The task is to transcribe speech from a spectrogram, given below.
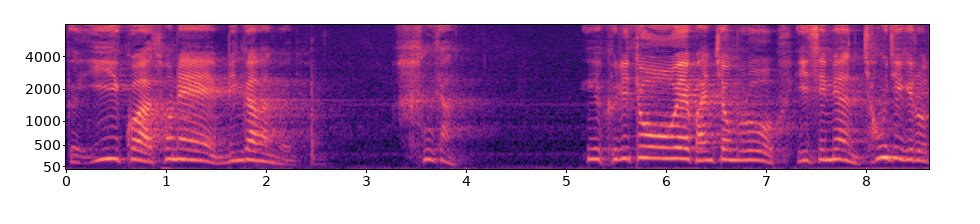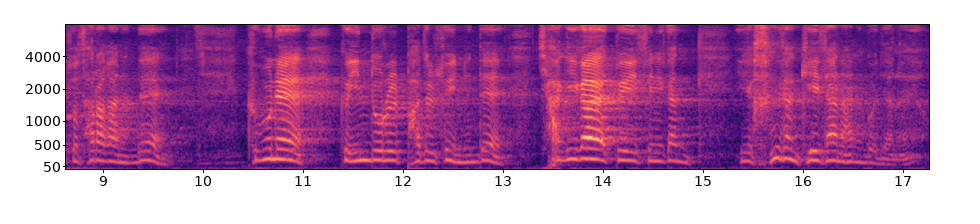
그 이익과 손해에 민감한 거죠. 항상. 그러니까 그리스도의 관점으로 있으면 청지기로서 살아가는데 그분의 그 인도를 받을 수 있는데 자기가 돼 있으니까 이게 항상 계산하는 거잖아요.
